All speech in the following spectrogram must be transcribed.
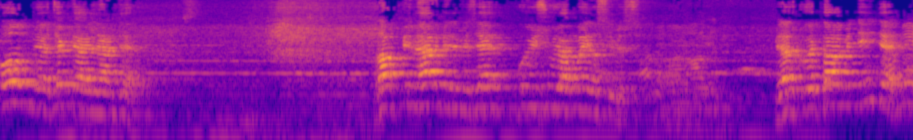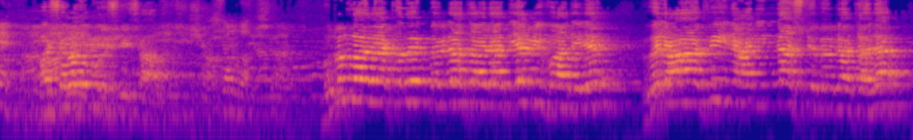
olmayacak yerlerde. Rabbim her birimize bu işi uyanmayı nasip etsin. Biraz kuvvetli amin deyin de başaralım bu işi inşallah. Bununla alakalı Mevla Teala diğer bir ifadeyle vel afine anin nas diyor Mevla Teala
